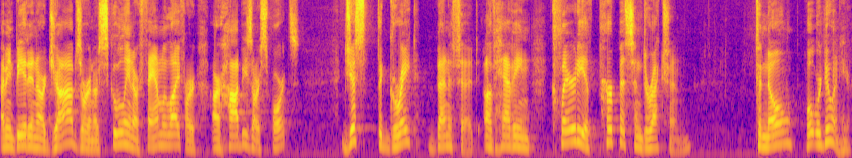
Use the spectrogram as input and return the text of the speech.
I mean, be it in our jobs or in our schooling, our family life, or our hobbies, our sports. Just the great benefit of having clarity of purpose and direction to know what we're doing here.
